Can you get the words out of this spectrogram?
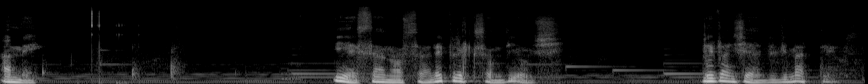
Amém. E essa é a nossa reflexão de hoje do Evangelho de Mateus.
